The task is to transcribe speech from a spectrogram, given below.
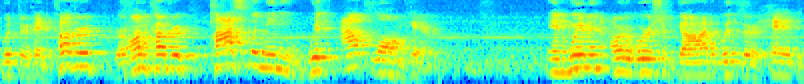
with their head covered or uncovered, possibly meaning without long hair and women are to worship God with their head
